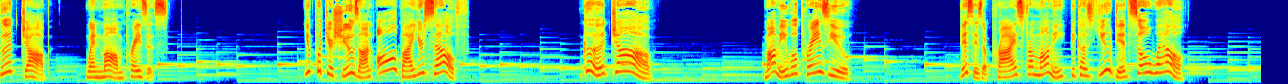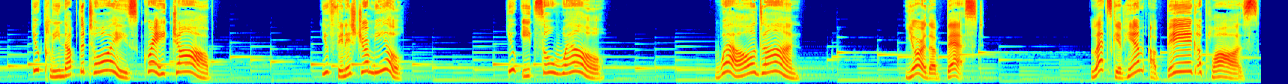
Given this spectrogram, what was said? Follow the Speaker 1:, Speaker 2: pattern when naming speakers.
Speaker 1: good job when mom praises. You put your shoes on all by yourself. Good job. Mommy will praise you. This is a prize from Mommy because you did so well. You cleaned up the toys. Great job. You finished your meal. You eat so well. Well done. You're the best. Let's give him a big applause.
